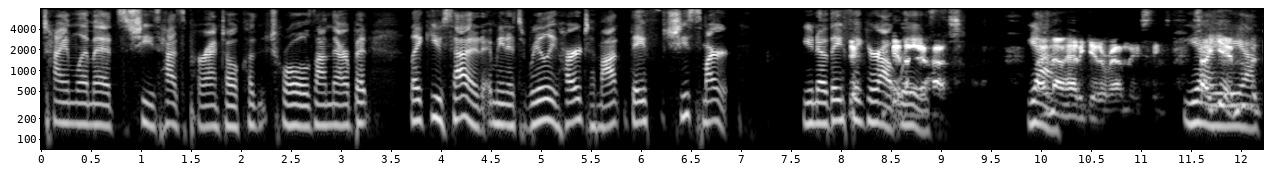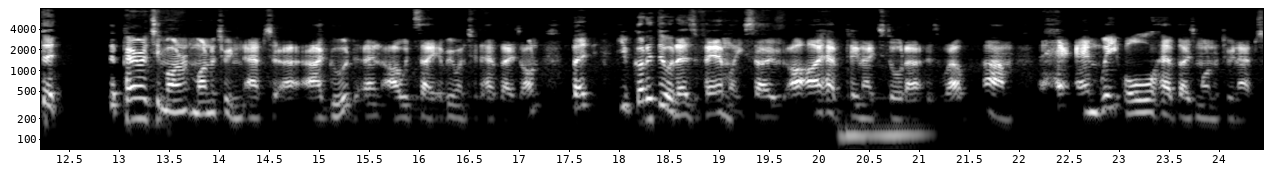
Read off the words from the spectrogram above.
time limits. She has parental controls on there, but like you said, I mean, it's really hard to mon. They she's smart. You know, they figure yeah, out yeah, ways. Yeah, I know how to get around these things. Yeah, so, yeah, yeah. But the, the parenting monitoring apps are, are, good, and I would say everyone should have those on. But you've got to do it as a family. So I have teenage daughter as well, um, and we all have those monitoring apps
